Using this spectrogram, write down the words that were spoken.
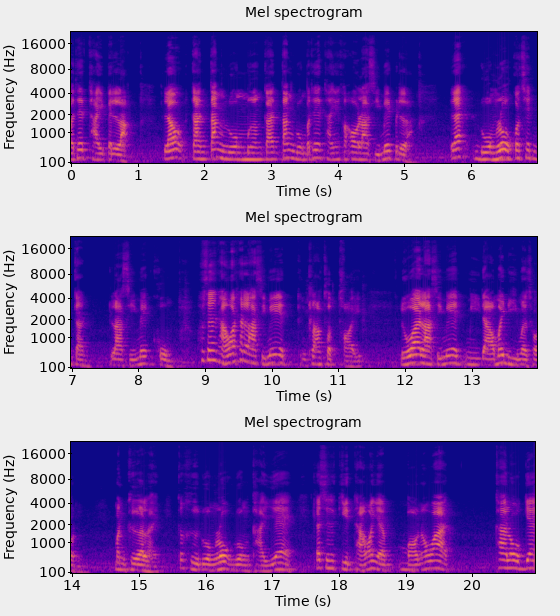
ประเทศไทยเป็นหลัก แล้วการตั้งดวงเมืองการตั้งดวงประเทศไทยเขาเอาราศีเมษเป็นหลัก และดวงโลกก็เช่นกัน ราศีเมษคุม เพราะฉะนั้นถามว่าถ้าราศีเมษถึงคราวถดถอย หรือว่าราศีเมษมีดาวไม่ดีมาชน มันคืออะไร ก็คือดวงโลกดวงไทยแย่ และเศรษฐกิจถามว่าอย่าบอกนะว่า ถ้าโลกแย่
